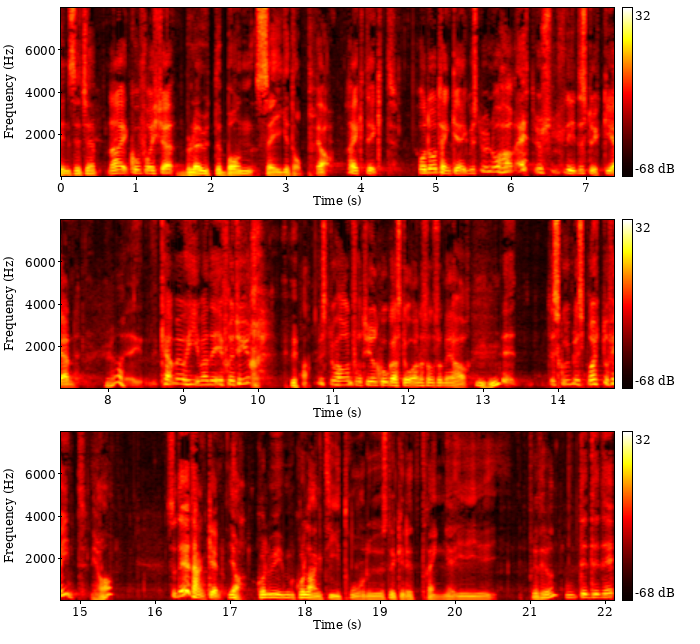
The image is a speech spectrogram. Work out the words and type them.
Fins ikke. Nei, hvorfor ikke? Blaute bånd, seige topp. Ja, riktig. Og da tenker jeg, hvis du nå har ett usselt lite stykke igjen, Ja. eh, hva med å hive det i frityr? Ja. Hvis du har en frityrkoker stående sånn som vi har. Eh, Det skulle jo bli sprøtt og fint. Ja. Så det er tanken. ja. Hvor, hvor lang tid tror du stykket ditt trenger i frityren? Det, det, det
